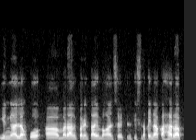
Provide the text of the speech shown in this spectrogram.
yun nga lang po, ah, marami pa rin tayong mga uncertainties na kinakaharap.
